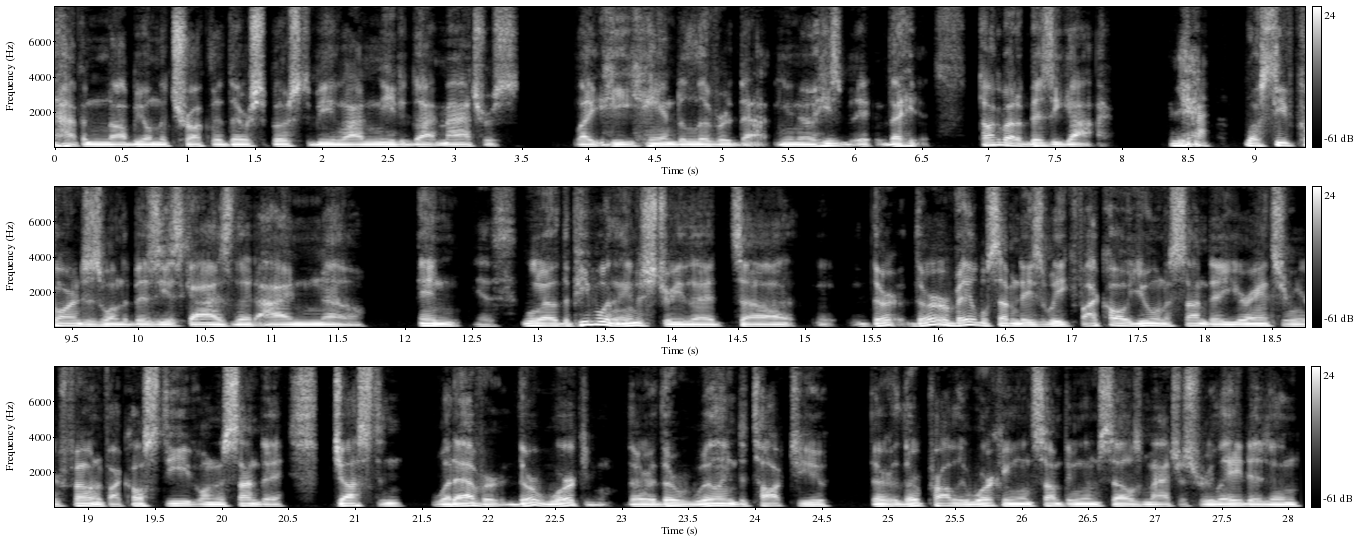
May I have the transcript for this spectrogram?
happened to not be on the truck that they were supposed to be. And I needed that mattress. Like he hand delivered that, you know, he's, they talk about a busy guy. Yeah. Well, Steve Carnes is one of the busiest guys that I know. And yes, you know, the people in the industry that, uh, they're, they're available seven days a week. If I call you on a Sunday, you're answering your phone. If I call Steve on a Sunday, Justin, whatever, they're working. They're, they're willing to talk to you. They're, they're probably working on something themselves, mattress related. And,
